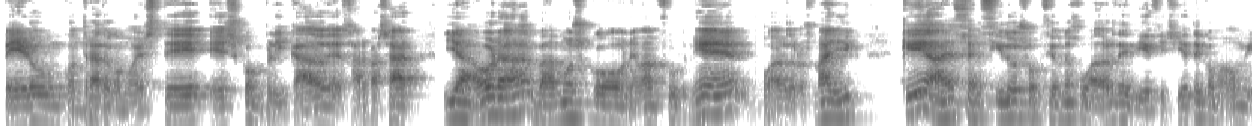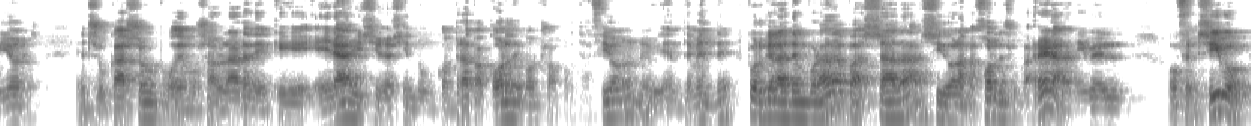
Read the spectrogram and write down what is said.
pero un contrato como este es complicado de dejar pasar. Y ahora vamos con Evan Fournier, jugador de los Magic, que ha ejercido su opción de jugador de 17,1 millones. En su caso podemos hablar de que era y sigue siendo un contrato acorde con su aportación, evidentemente, porque la temporada pasada ha sido la mejor de su carrera a nivel ofensivo.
